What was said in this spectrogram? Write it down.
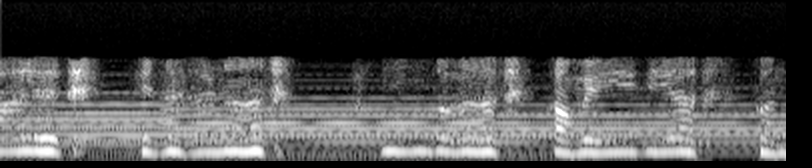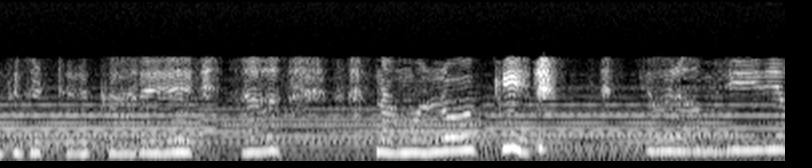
ஆளு என்னன்னா ரொம்ப அமைதியா வந்துகிட்டு இருக்காரு. அஹ், நம்ம நோக்கி இவர் அமைதியா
